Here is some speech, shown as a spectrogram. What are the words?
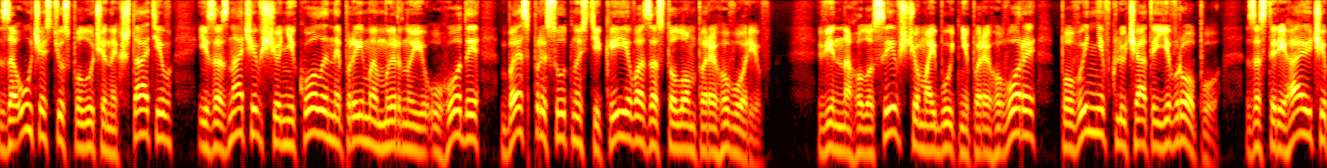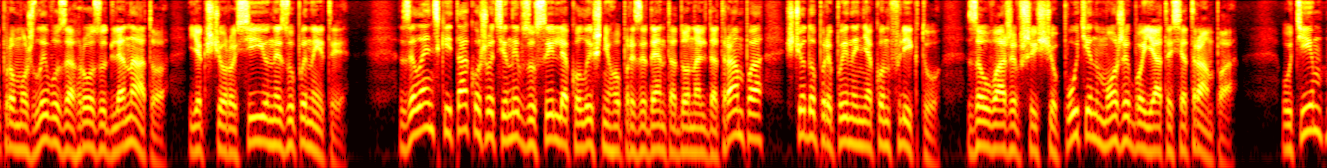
за участю Сполучених Штатів і зазначив, що ніколи не прийме мирної угоди без присутності Києва за столом переговорів. Він наголосив, що майбутні переговори повинні включати Європу, застерігаючи про можливу загрозу для НАТО, якщо Росію не зупинити. Зеленський також оцінив зусилля колишнього президента Дональда Трампа щодо припинення конфлікту, зауваживши, що Путін може боятися Трампа. Утім,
